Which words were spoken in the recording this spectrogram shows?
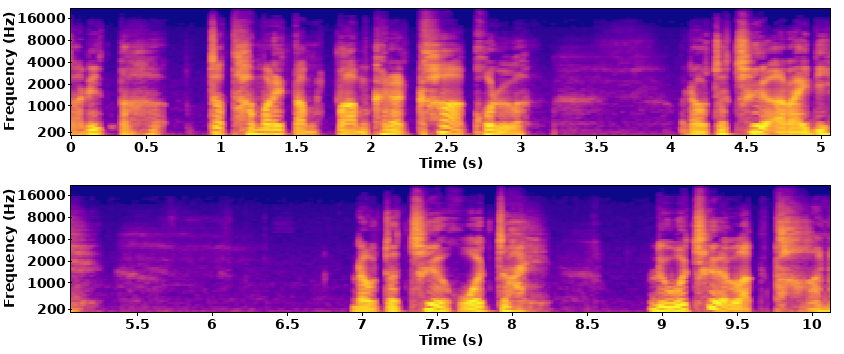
สาริตา จะทำอะไรต่ำๆขนาดฆ่าคนเหรอ เราจะเชื่ออะไรดี เราจะเชื่อหัวใจ หรือว่าเชื่อหลักฐาน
